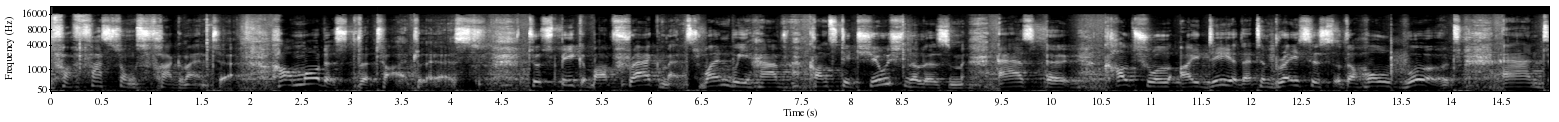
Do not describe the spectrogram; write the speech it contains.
Verfassungsfragmente. How modest the title is. To speak about fragments when we have constitutionalism as a cultural idea that embraces the whole world and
